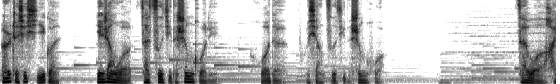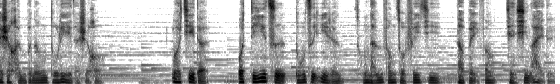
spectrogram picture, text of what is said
而这些习惯，也让我在自己的生活里，活得不像自己的生活。在我还是很不能独立的时候。我记得，我第一次独自一人从南方坐飞机到北方见心爱的人，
